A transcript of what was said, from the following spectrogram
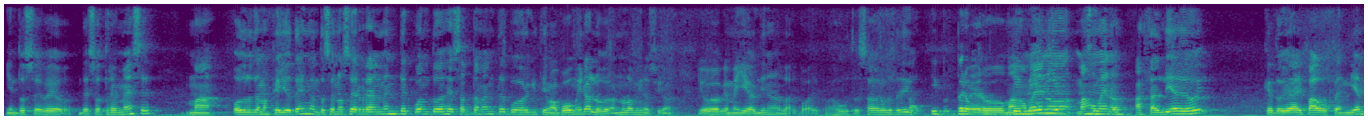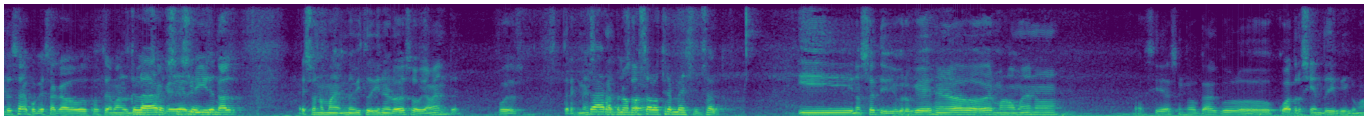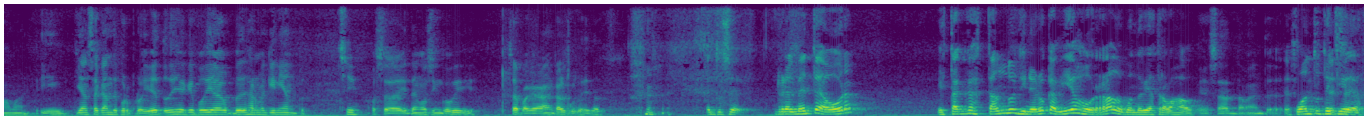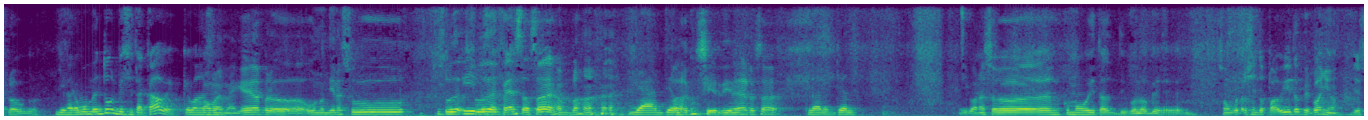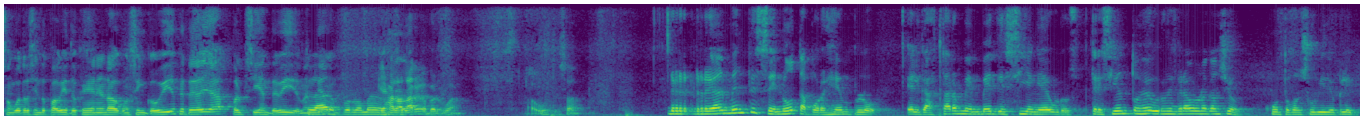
Y entonces veo de esos tres meses más otros temas que yo tengo. Entonces no sé realmente cuánto es exactamente por estima. Puedo mirarlo, pero no lo miro. Sino yo veo que me llega el dinero, tal, pues, pues a gusto, ¿sabes lo que te digo? Vale, y- pero más o media- menos, más sí, o menos, hasta el día de hoy, que todavía hay pagos pendientes, ¿sabes? Porque he sacado estos temas Claro, que sí, y tal. Eso no, me- no he visto dinero de eso, obviamente. Pues tres meses. Claro, tal, te no han pasado los tres meses, exacto. Y no sé, tío, yo creo que he generado, a ver, más o menos, así haciendo cálculos, 400 y pico más o menos. Y quién sacante por proyecto, dije que podía dejarme 500. Sí. O sea, ahí tengo 5 vídeos. O sea, para que hagan cálculos y tal. Entonces, realmente ahora estás gastando el dinero que habías ahorrado cuando habías trabajado. Exactamente. Ese- ¿Cuánto te queda? el flow. Llegará un momento en que se te acabe. ¿Qué vas a Hombre, hacer? me queda, pero uno tiene su, su, defensa, ¿sabes? En plan, Ya, entiendo. Para conseguir dinero, ¿sabes? Claro, entiendo. Y con eso es como voy tal, tío, con lo que son 400 pavitos, que coño, yo son 400 pavitos que he generado con 5 vídeos que te da ya por el siguiente vídeo, ¿me Claro, entiendes? por lo menos, Que es a la larga, pero bueno, a gusto, ¿sabes? Re- Realmente se nota, por ejemplo, el gastarme en vez de 100 euros, 300 euros en grabar una canción, junto con su videoclip.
